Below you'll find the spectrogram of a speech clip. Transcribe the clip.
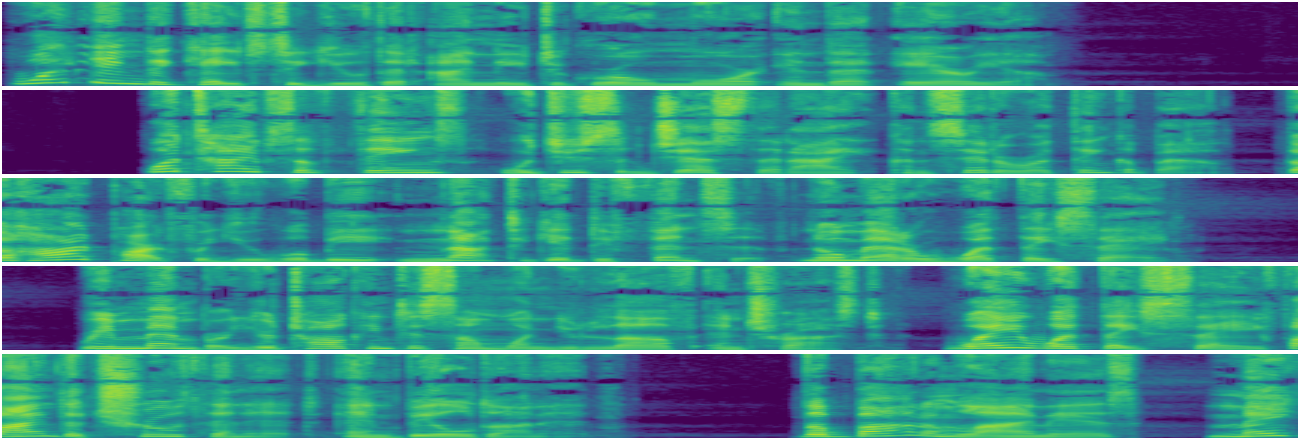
What indicates to you that I need to grow more in that area? What types of things would you suggest that I consider or think about? The hard part for you will be not to get defensive, no matter what they say. Remember, you're talking to someone you love and trust. Weigh what they say, find the truth in it, and build on it. The bottom line is make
